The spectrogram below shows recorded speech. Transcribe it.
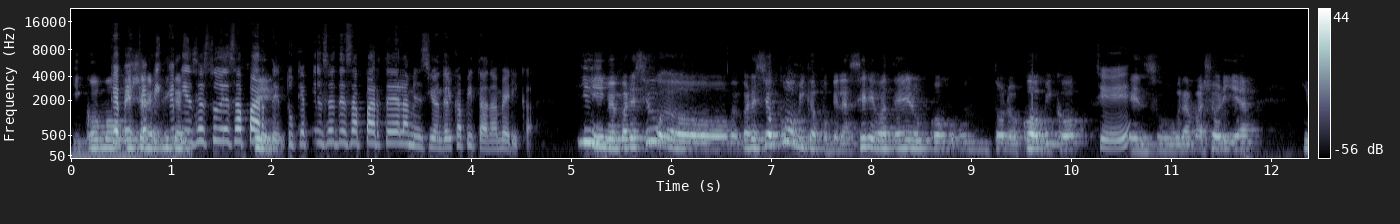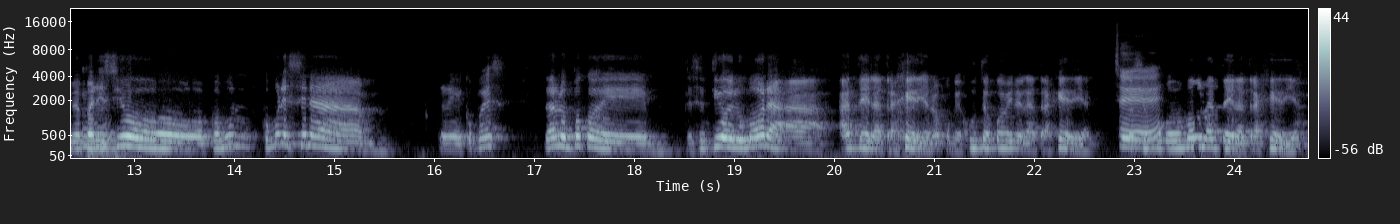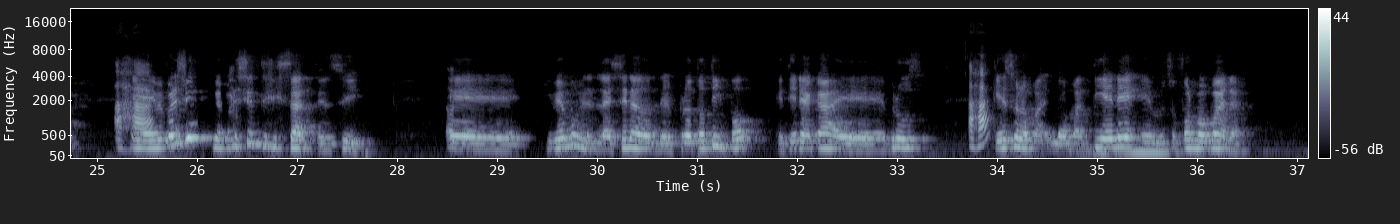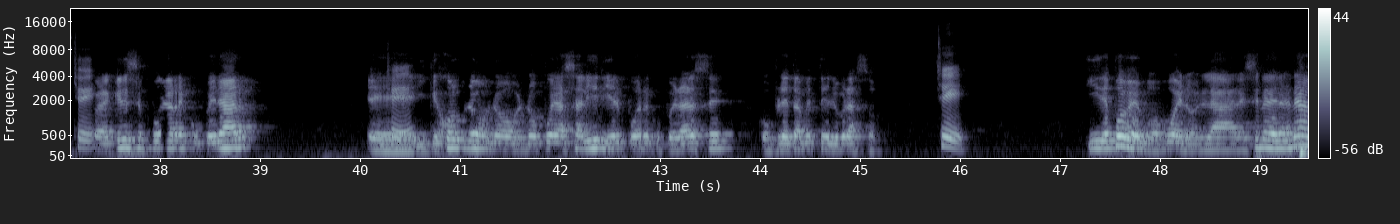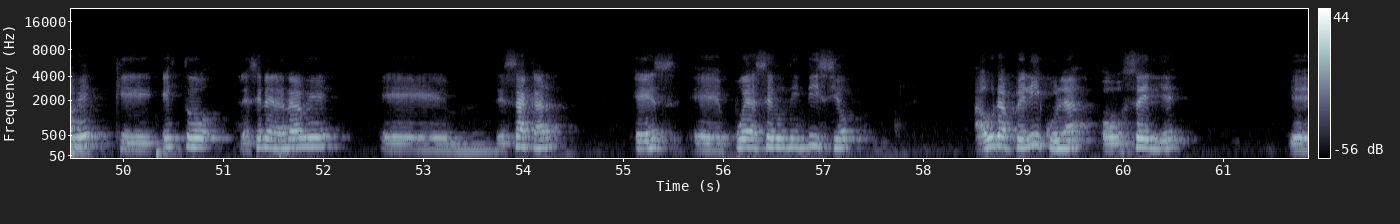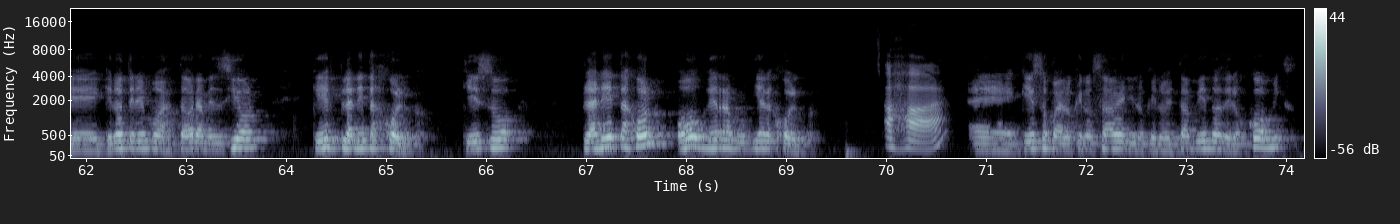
y cómo ¿Qué, piensas tú de esa parte? ¿Tú qué piensas de esa parte de la mención del Capitán América? Y me pareció, me pareció cómica, porque la serie va a tener un, un tono cómico en su gran mayoría. Y me pareció como, como una escena, eh, ¿cómo es? Darle un poco de, sentido del humor a, antes de la tragedia, ¿no? Porque justo después viene la tragedia. Sí. un poco de humor antes de la tragedia. Eh, me, pareció, me pareció interesante, sí. Eh, y vemos la escena donde el prototipo que tiene acá eh, Que eso lo, mantiene en su forma humana, para que él se pueda recuperar eh, y que Hulk no, no, pueda salir y él pueda recuperarse completamente del brazo. Sí. Y después vemos, bueno, la, escena de la nave, que esto, la escena de la nave de Sakar es, puede ser un indicio a una película o serie eh, que no tenemos hasta ahora mención, que es Planeta Hulk. Que eso, Planeta Hulk o Guerra Mundial Hulk. Ajá. Eh, que eso para los que no saben y los que nos están viendo es de los cómics.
